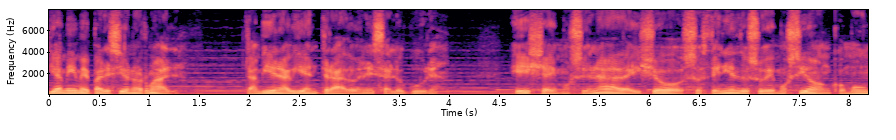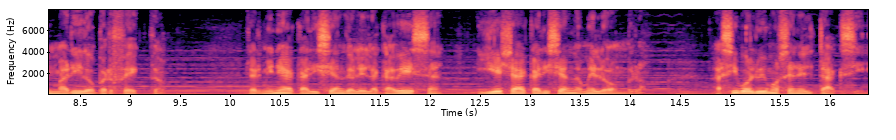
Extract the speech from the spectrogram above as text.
y a mí me pareció normal. También había entrado en esa locura. Ella emocionada y yo sosteniendo su emoción como un marido perfecto. Terminé acariciándole la cabeza y ella acariciándome el hombro. Así volvimos en el taxi,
